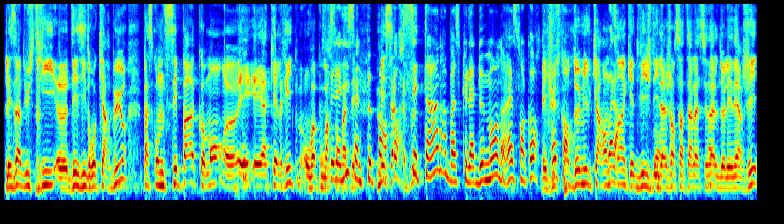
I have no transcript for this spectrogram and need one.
les industries euh, des hydrocarbures parce qu'on ne sait pas comment oui. et, à quel rythme on va pouvoir s'en passer. ça ne peut pas encore s'éteindre parce que la demande reste encore Mais jusqu'en 2014 45, voilà. Edwige dit l'Agence internationale de l'énergie,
